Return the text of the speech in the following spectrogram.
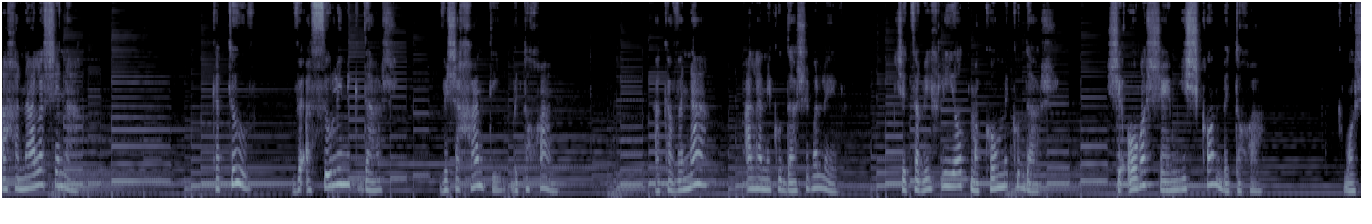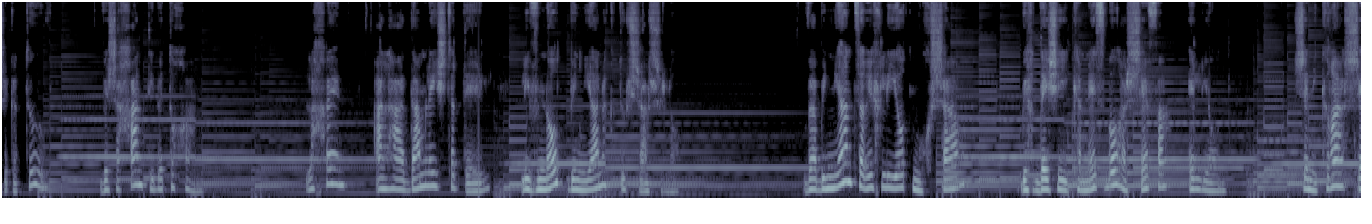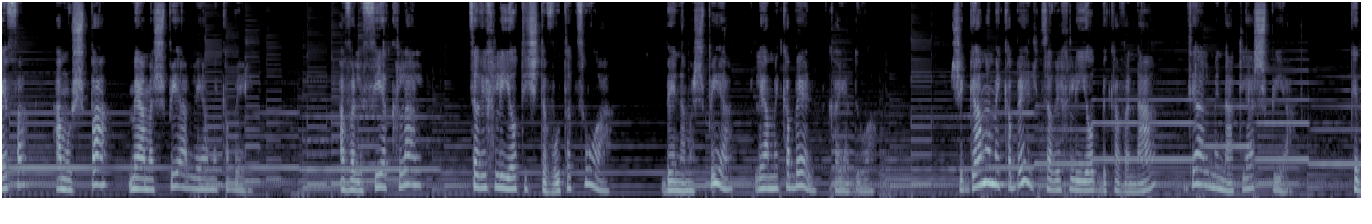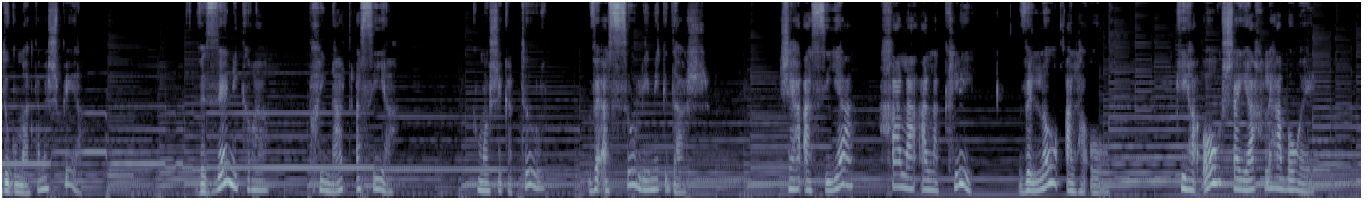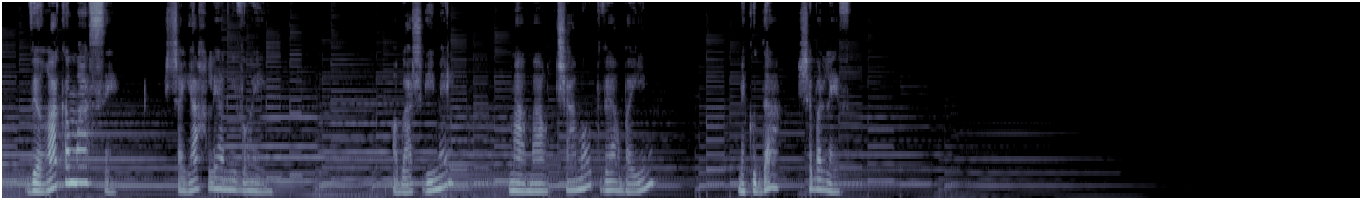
הכנה לשינה כתוב, ועשו לי מקדש, ושכנתי בתוכם. הכוונה על הנקודה שבלב, שצריך להיות מקום מקודש, שאור השם ישכון בתוכה. כמו שכתוב, ושכנתי בתוכם. לכן, על האדם להשתדל לבנות בניין הקדושה שלו. והבניין צריך להיות מוכשר בכדי שייכנס בו השפע עליון, שנקרא שפע המושפע מהמשפיע להמקבל. אבל לפי הכלל צריך להיות השתוות הצורה בין המשפיע להמקבל, כידוע. שגם המקבל צריך להיות בכוונה ועל מנת להשפיע, כדוגמת המשפיע. וזה נקרא בחינת עשייה, כמו שכתוב, ועשו לי מקדש, שהעשייה חלה על הכלי ולא על האור, כי האור שייך להבורא, ורק המעשה שייך להנבראים. רבש ג', מאמר 940, נקודה שבלב.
